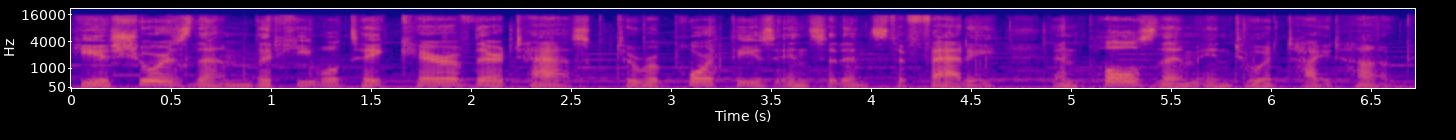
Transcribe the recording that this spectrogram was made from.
He assures them that he will take care of their task to report these incidents to Fatty and pulls them into a tight hug.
